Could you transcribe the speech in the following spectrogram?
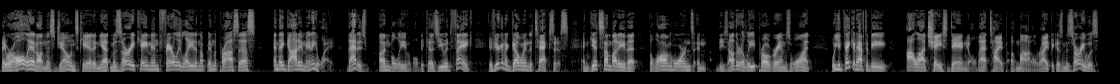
They were all in on this Jones kid, and yet Missouri came in fairly late in the in the process, and they got him anyway. That is unbelievable because you would think if you're going to go into Texas and get somebody that the Longhorns and these other elite programs want, well, you'd think it'd have to be a la Chase Daniel, that type of model, right? Because Missouri was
